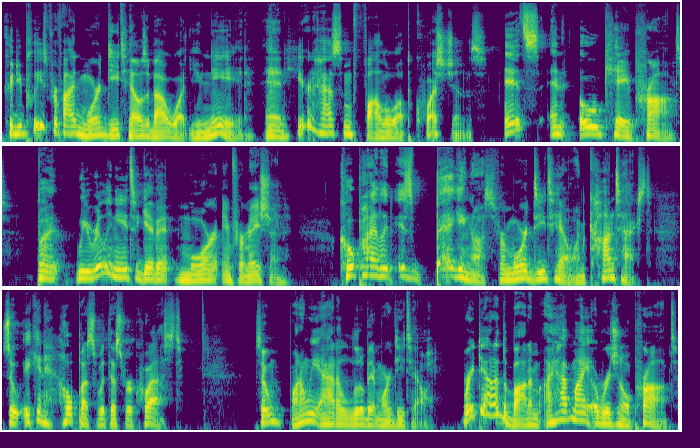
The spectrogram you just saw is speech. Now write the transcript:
Could you please provide more details about what you need? And here it has some follow up questions. It's an okay prompt, but we really need to give it more information. Copilot is begging us for more detail and context so it can help us with this request. So why don't we add a little bit more detail? Right down at the bottom, I have my original prompt.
